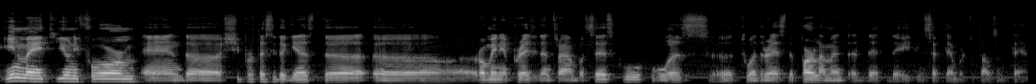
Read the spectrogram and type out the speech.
inmate uniform and uh, she protested against the uh, Romanian president Traian Băsescu who was uh, to address the parliament at that date in September 2010.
